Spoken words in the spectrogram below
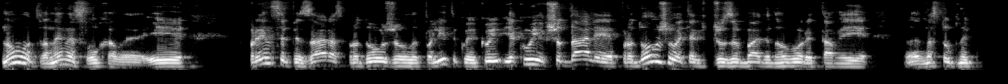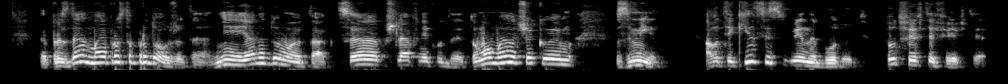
Ну от вони не слухали. І, в принципі, зараз продовжували політику, яку, яку якщо далі продовжувати, як Джозеф Байден говорить, там і наступний президент має просто продовжити. Ні, я не думаю так. Це шлях нікуди. Тому ми очікуємо змін. А от які ці зміни будуть, тут 50-50.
